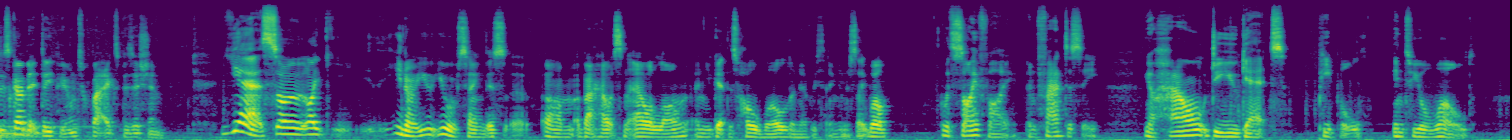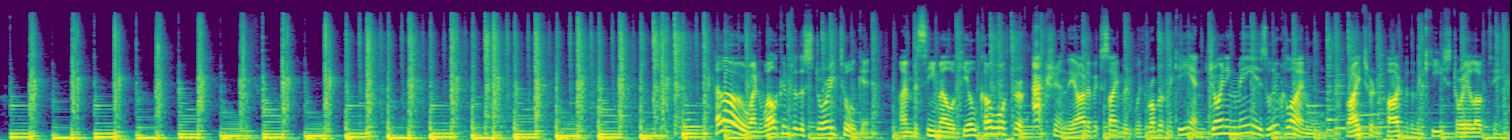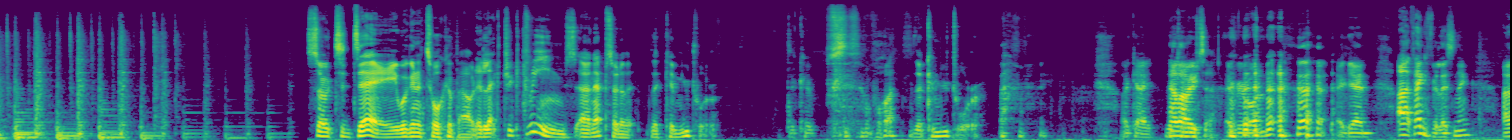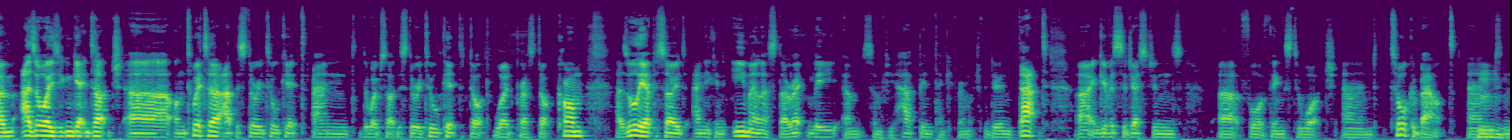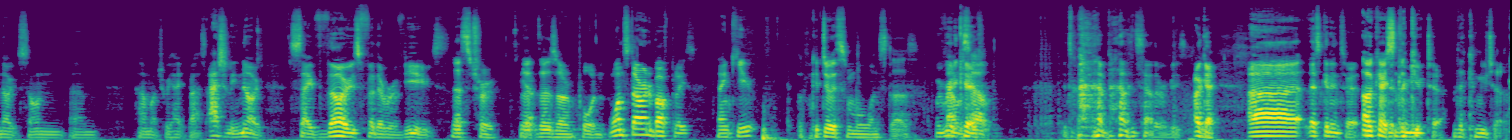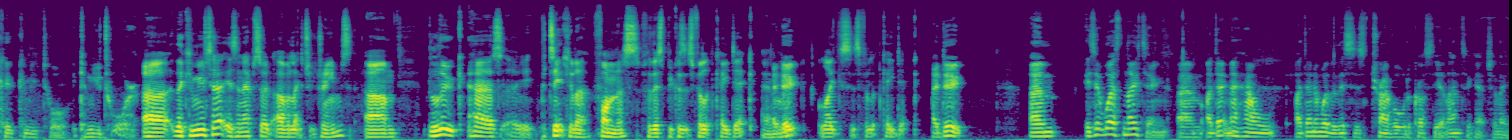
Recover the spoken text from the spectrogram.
So let's go a bit deeper. You want to talk about exposition? Yeah, so like you know, you you were saying this uh, um, about how it's an hour long and you get this whole world and everything, and it's like, well, with sci-fi and fantasy, you know, how do you get people into your world? Hello, and welcome to the Story Toolkit. I'm Bassim El-Wakil, co author of Action, The Art of Excitement with Robert McKee, and joining me is Luke Lionwall, writer and part of the McKee Storylogue team. So, today we're going to talk about Electric Dreams, an episode of it, The Commuter. The co- what? The Commuter. Okay. The Hello, commuter. everyone. Again, uh, thank you for listening. Um, as always, you can get in touch uh, on Twitter at the Story Toolkit and the website thestorytoolkit.wordpress.com has all the episodes, and you can email us directly. Um, some of you have been. Thank you very much for doing that, uh, and give us suggestions uh, for things to watch and talk about, and Hmm. notes on um, how much we hate bats. Actually, no, save those for the reviews. That's true. Th- Yeah. Those are important. One star and above, please. Thank you. Could do with some more one stars. We really Balance could. out. It's balance out the reviews. Okay, uh, let's get into it. Okay, the so the commuter, The Commuter. Co- commuter. Commuter. Uh, the Commuter is an episode of Electric Dreams. Um, Luke has a particular fondness for this because it's Philip K. Dick, and I do. Luke likes his Philip K. Dick. I do. Um, is it worth noting? Um, I don't know how. I don't know whether this has travelled across the Atlantic actually,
